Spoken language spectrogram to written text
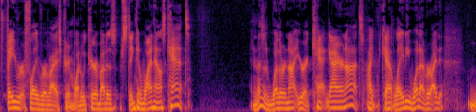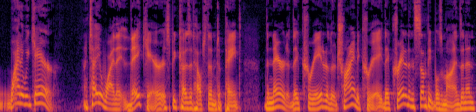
favorite flavor of ice cream? Why do we care about his stinking White House cat? And this is whether or not you're a cat guy or not, I, cat lady, whatever. I, Why do we care? I tell you why they, they care. It's because it helps them to paint the narrative they've created or they're trying to create. They've created in some people's minds and in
